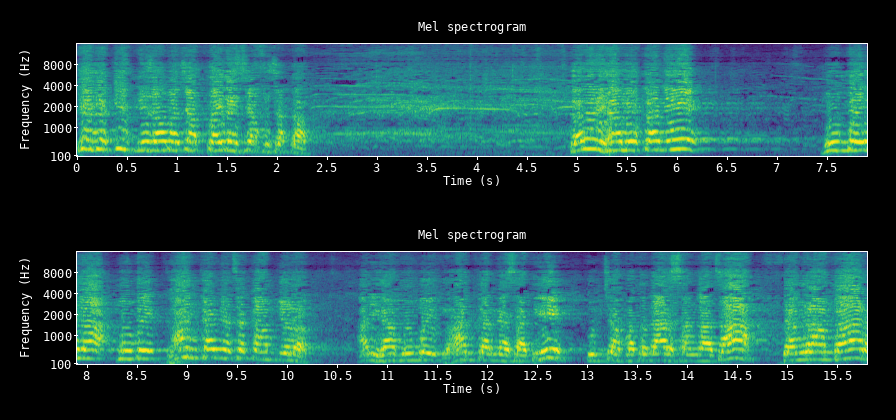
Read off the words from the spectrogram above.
ते नक्कीच निजामाच्या पैदाशी असू शकतात कारण ह्या लोकांनी मुंबईला मुंबई घाण करण्याचं काम केलं. आणि ह्या मुंबई घाण करण्यासाठी तुमच्या मतदारसंघाचा डंगरा आमदार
